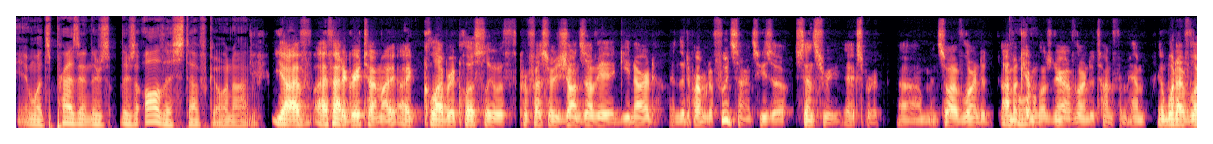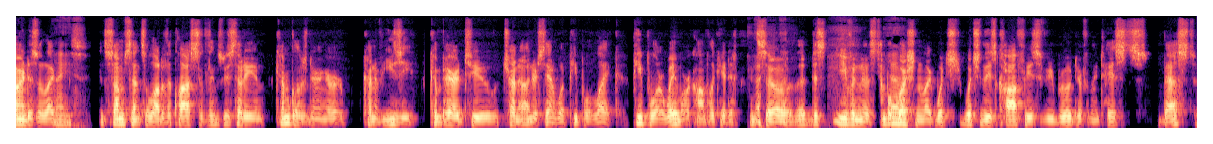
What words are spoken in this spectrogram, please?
and what's present. There's there's all this stuff going on. Yeah, I've, I've had a great time. I, I collaborate closely with Professor Jean Xavier Guinard in the Department of Food Science. He's a sensory expert, um, and so I've learned. I'm a chemical engineer. I've learned a ton from him. And what I've learned is that, like, Nice. in some sense, a lot of the classic things we study in chemical engineering are kind of easy compared to trying to understand what people like. People are way more complicated, and so just even a simple Yeah. question like which which of these coffees, if you brew it differently, tastes best,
